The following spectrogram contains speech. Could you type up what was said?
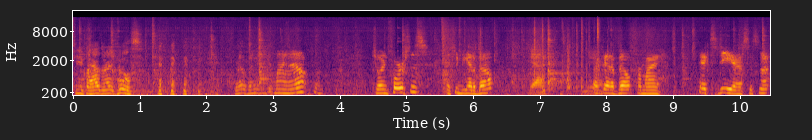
see if I have the right tools. well, if I need to get mine out, join forces. I assume you got a belt? Yeah. yeah. I've got a belt for my XDS. It's not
